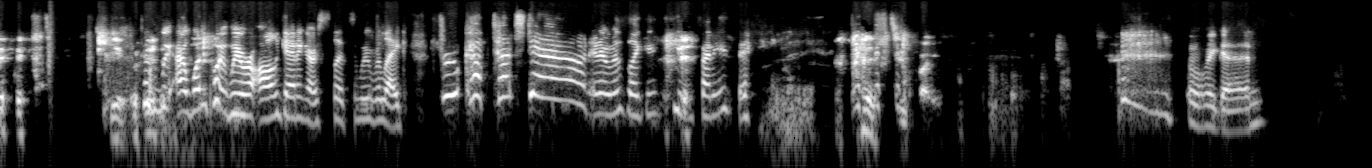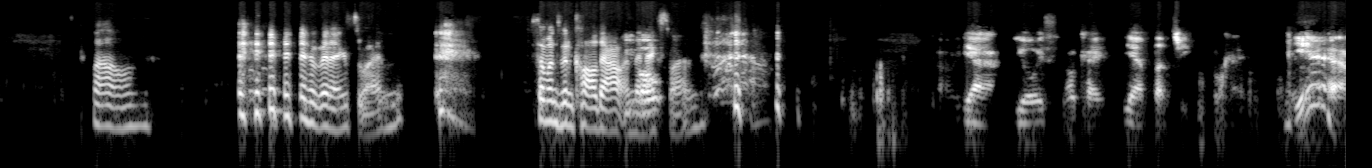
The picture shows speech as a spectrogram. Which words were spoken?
We at one point we were all getting our splits and we were like, fruit cup touchdown. And it was like a cute, funny thing. It's too funny. oh my god. Well, the next one. Someone's been called out in the Oh. next one. Oh, yeah, you always okay. Yeah, cheek. Okay. Yeah.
